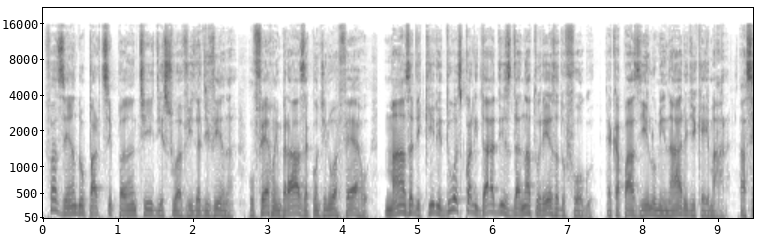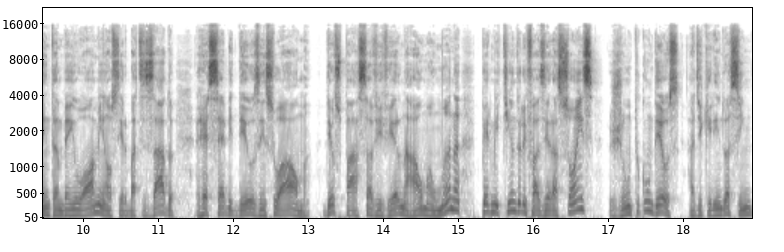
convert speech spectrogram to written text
fazendo-o participante de sua vida divina. O ferro em brasa continua ferro, mas adquire duas qualidades da natureza do fogo: é capaz de iluminar e de queimar. Assim também o homem, ao ser batizado, recebe Deus em sua alma. Deus passa a viver na alma humana, permitindo-lhe fazer ações junto com Deus, adquirindo assim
